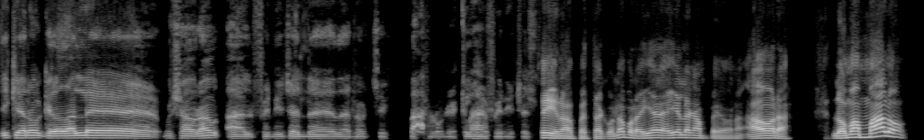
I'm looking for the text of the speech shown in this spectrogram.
Y quiero, quiero darle un shout out al finisher de, de Rochi. Lo que es clase de finisher. Sí, no, espectacular, pero ella, ella es la campeona. Ahora, lo más malo,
